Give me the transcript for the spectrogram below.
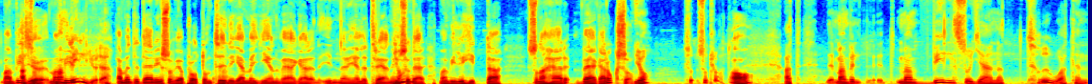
man vill alltså, ju... man, vill, ju det. Ja men det där är ju som vi har pratat om tidigare med genvägar när det gäller träning Ja, och sådär. Man vill ju hitta sådana här vägar också. Ja, så, såklart. Ja. Man vill, man vill så gärna tro att en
